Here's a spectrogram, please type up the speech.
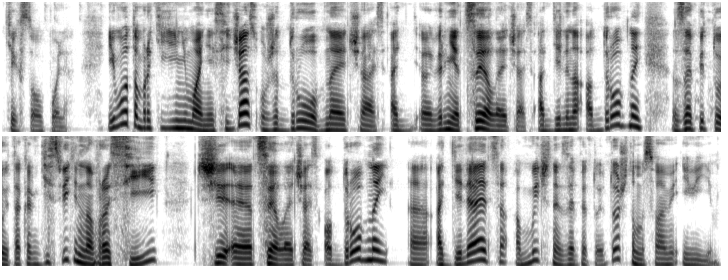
текстового поля. И вот обратите внимание, сейчас уже дробная часть, э, вернее целая часть отделена от дробной запятой, так как действительно в России э, целая часть от дробной э, отделяется обычной запятой, то что мы с вами и видим.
